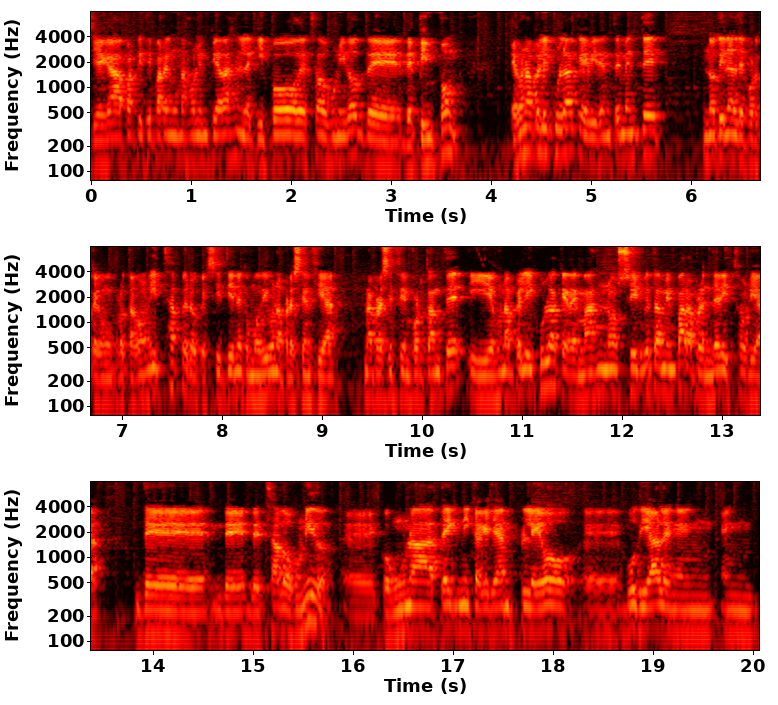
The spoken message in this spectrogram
llega a participar en unas Olimpiadas en el equipo de Estados Unidos de, de ping pong. Es una película que evidentemente no tiene el deporte como protagonista, pero que sí tiene, como digo, una presencia, una presencia importante y es una película que además nos sirve también para aprender historia de, Estados Unidos, eh, con una técnica que ya empleó eh, Woody Allen en, en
